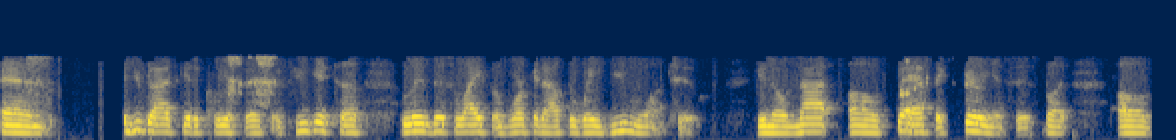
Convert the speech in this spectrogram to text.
and you guys get a clear filter. You get to live this life and work it out the way you want to. You know, not of Right. past experiences, but of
